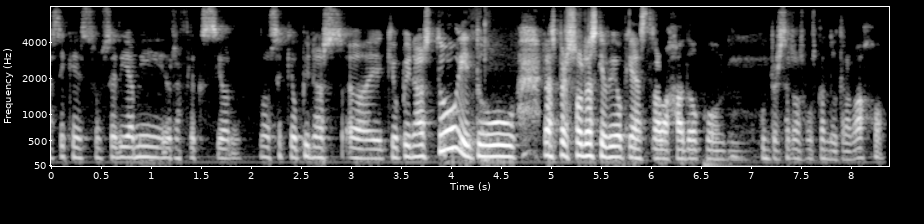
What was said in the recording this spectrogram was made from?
Así que eso sería mi reflexión. No sé qué opinas, eh, qué opinas tú y tú, las personas que veo que has trabajado con, personas buscando trabajo.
